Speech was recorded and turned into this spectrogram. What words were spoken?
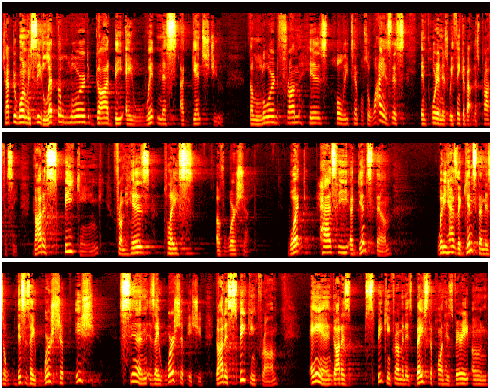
Chapter 1, we see, Let the Lord God be a witness against you, the Lord from his holy temple. So, why is this important as we think about this prophecy? God is speaking from his place of worship. What has he against them? What he has against them is a, this is a worship issue. Sin is a worship issue. God is speaking from, and God is speaking from, and it's based upon his very own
